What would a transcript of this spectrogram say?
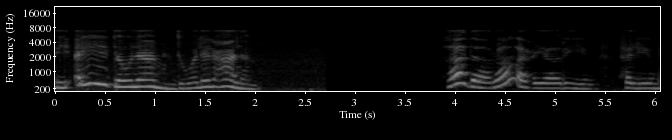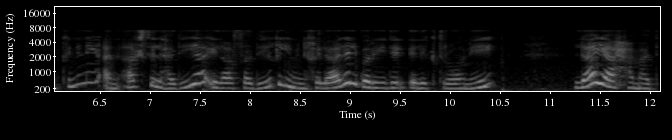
في أي دولة من دول العالم. هذا رائع يا ريم، هل يمكنني أن أرسل هدية إلى صديقي من خلال البريد الإلكتروني؟ لا يا حمد،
